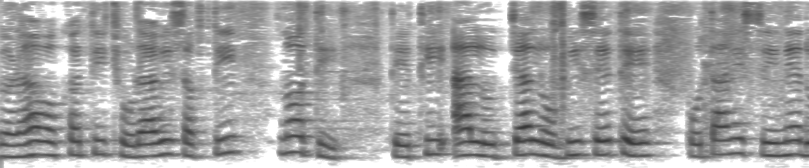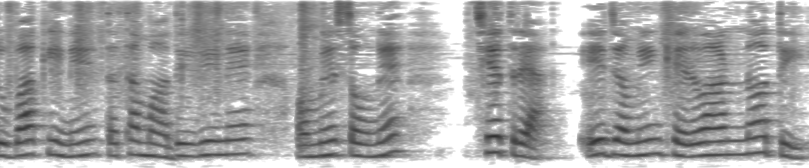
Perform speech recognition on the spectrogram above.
ઘણા વખતથી છોડાવી શકતી નહોતી. તેથી આ લુચ્ચા લોભી શેઠે પોતાની સ્ત્રીને દુબાકીને તથા માધીજીને અમે સૌને છેતર્યા. એ જમીન ખેડવાણ નહોતી.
